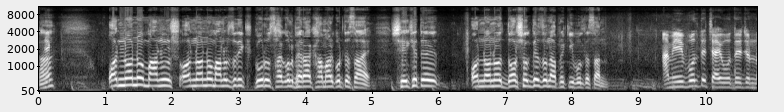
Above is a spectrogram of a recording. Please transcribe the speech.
হ্যাঁ? দেখ- অন্য অন্য মানুষ অন্য অন্য মানুষ যদি গরু ছাগল ভেড়া খামার করতে চায় সেই ক্ষেত্রে অন্য অন্য দর্শকদের জন্য আপনি কি বলতে চান? আমি বলতে চাই ওদের জন্য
